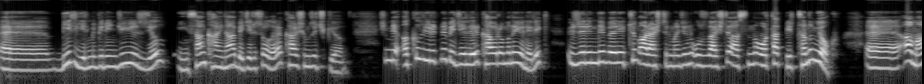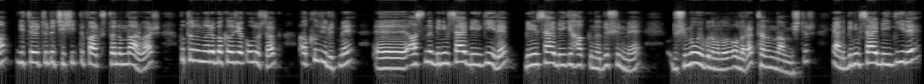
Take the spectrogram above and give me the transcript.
e, bir 21. yüzyıl insan kaynağı becerisi olarak karşımıza çıkıyor. Şimdi akıl yürütme becerileri kavramına yönelik üzerinde böyle tüm araştırmacının uzlaştığı aslında ortak bir tanım yok. Ee, ama literatürde çeşitli farklı tanımlar var. Bu tanımlara bakılacak olursak akıl yürütme e, aslında bilimsel bilgi ile bilimsel bilgi hakkında düşünme, düşünme uygulamaları olarak tanımlanmıştır. Yani bilimsel bilgi ile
